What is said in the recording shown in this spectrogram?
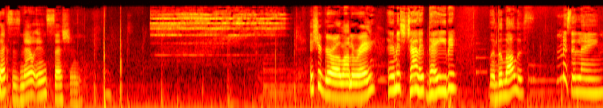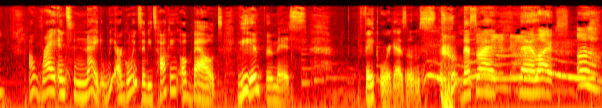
Sex is now in session. It's your girl, Alana Ray. Hey, Miss Charlie, baby. Linda Lawless. Miss Elaine. All right, and tonight we are going to be talking about the infamous fake orgasms. That's right. They're like, oh.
